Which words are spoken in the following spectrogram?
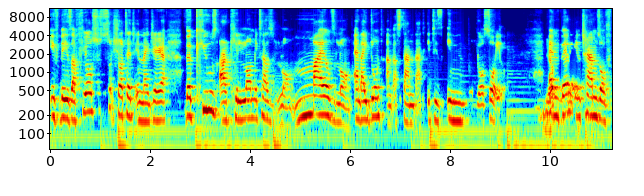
if there's a fuel sh- shortage in Nigeria, the queues are kilometers long, miles long, and I don't understand that. It is in your soil. Yep. And then in terms of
